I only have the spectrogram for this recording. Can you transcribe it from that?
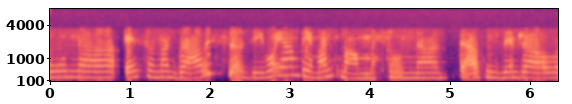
Un es un mans brālis dzīvojām pie manas mammas, un tēvs mums diemžēl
